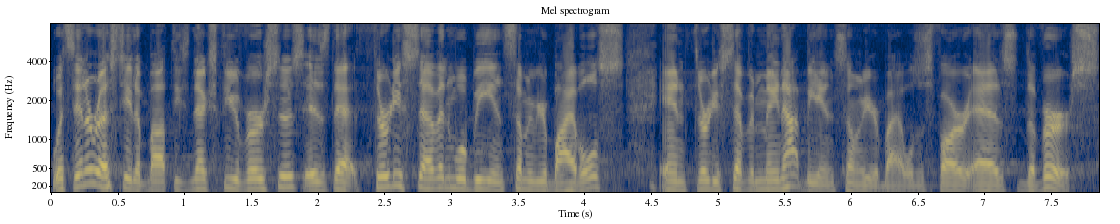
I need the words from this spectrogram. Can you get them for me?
what's interesting about these next few verses is that 37 will be in some of your Bibles, and 37 may not be in some of your Bibles as far as the verse.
